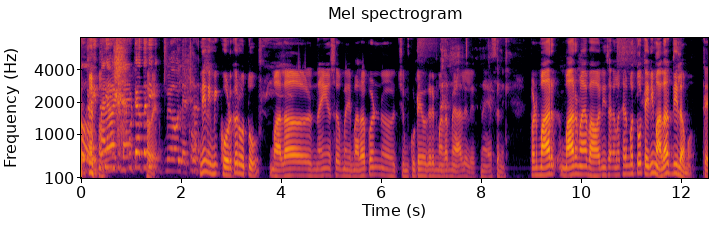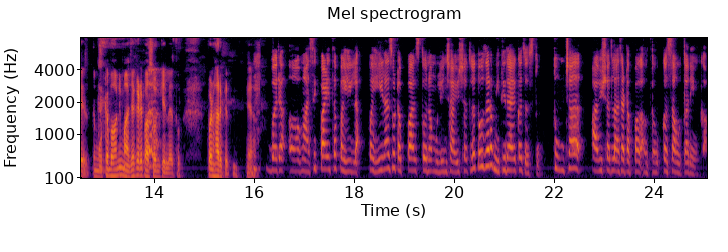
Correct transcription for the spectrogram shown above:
हो. नाही नाही मी खोडकर होतो. मला नाही असं म्हणजे मला पण अं, चिमकुटे वगैरे मला मिळालेले आहेत. नाही असं नाही. पण मार मार माझ्या भावानी चांगला खाय मग तो त्यांनी मला दिला मग. ते मोठ्या भावानी माझ्याकडे पास ऑन केलाय तो. पण हरकत नाही. बरं मासिक पाळीचा पहिला पहिला जो टप्पा असतो ना मुलींच्या आयुष्यातला तो जरा भीतीदायकच असतो. तुमच्या आयुष्यातला असा टप्पा होता कसा होता नेमका?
